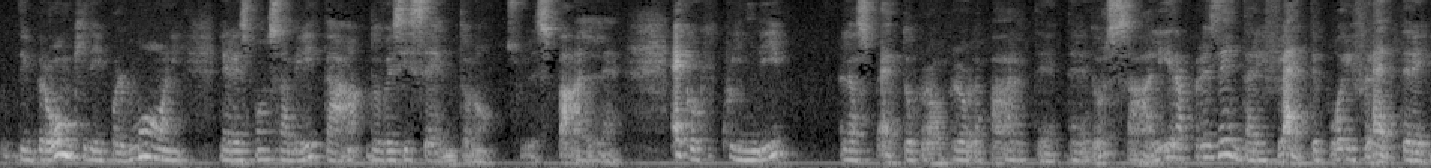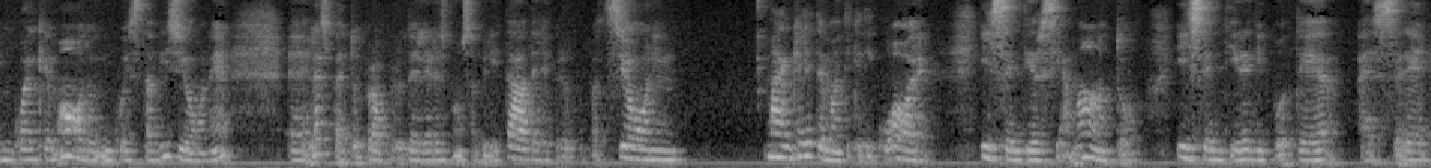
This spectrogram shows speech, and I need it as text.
dei bronchi, dei polmoni, le responsabilità dove si sentono sulle spalle. Ecco che quindi l'aspetto proprio, la parte delle dorsali rappresenta, riflette, può riflettere in qualche modo in questa visione eh, l'aspetto proprio delle responsabilità, delle preoccupazioni, ma anche le tematiche di cuore, il sentirsi amato, il sentire di poter essere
